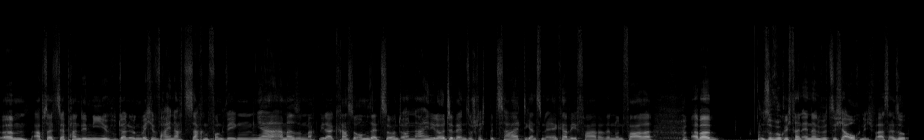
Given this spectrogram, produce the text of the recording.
Ähm, abseits der Pandemie, dann irgendwelche Weihnachtssachen von wegen, ja, Amazon macht wieder krasse Umsätze und oh nein, die Leute werden so schlecht bezahlt, die ganzen Lkw-Fahrerinnen und Fahrer. Aber so wirklich dran ändern wird sich ja auch nicht, was? Also,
